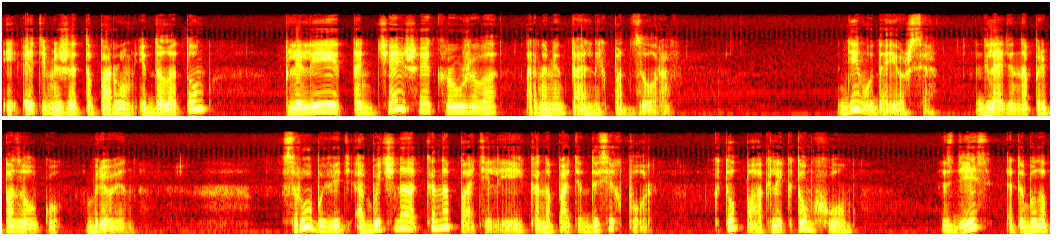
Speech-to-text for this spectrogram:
И этими же топором и долотом плели тончайшее кружево орнаментальных подзоров. Диву даешься, глядя на припозолку бревен. Срубы ведь обычно конопатили и конопатят до сих пор. Кто паклей, кто мхом. Здесь это было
